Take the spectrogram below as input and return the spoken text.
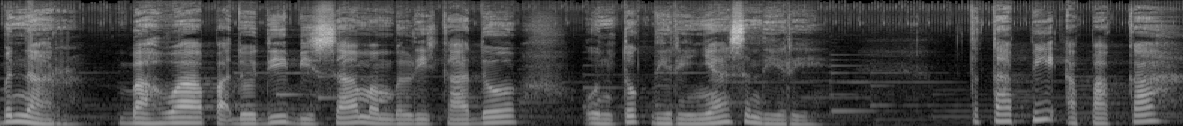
Benar bahwa Pak Dodi bisa membeli kado untuk dirinya sendiri, tetapi apakah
